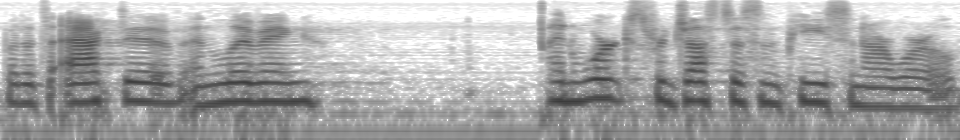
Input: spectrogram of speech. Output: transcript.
but it's active and living and works for justice and peace in our world.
